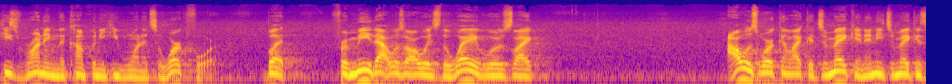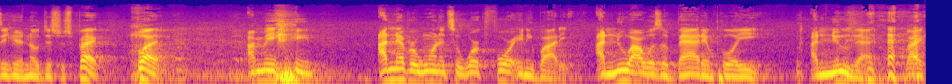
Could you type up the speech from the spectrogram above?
he's running the company he wanted to work for. But for me, that was always the way, where it was like, I was working like a Jamaican. Any Jamaicans in here, no disrespect, but I mean, I never wanted to work for anybody. I knew I was a bad employee. I knew that. like,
